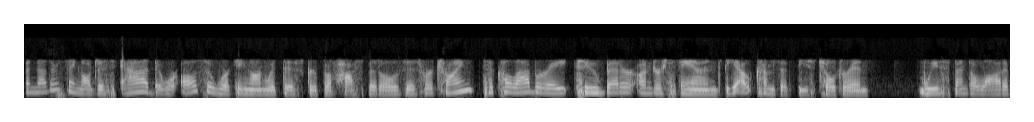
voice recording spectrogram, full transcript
Another thing I'll just add that we're also working on with this group of hospitals is we're trying to collaborate to better understand the outcomes of these children. We've spent a lot of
